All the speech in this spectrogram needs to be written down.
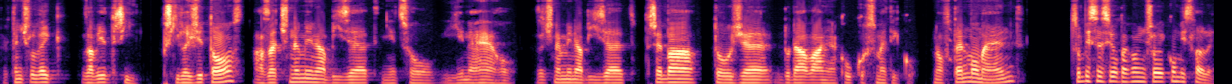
tak ten člověk zavětří příležitost a začne mi nabízet něco jiného začne mi nabízet třeba to, že dodává nějakou kosmetiku. No v ten moment, co byste si o takovém člověku mysleli?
